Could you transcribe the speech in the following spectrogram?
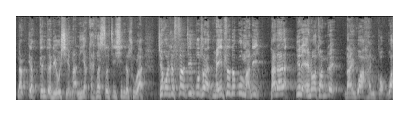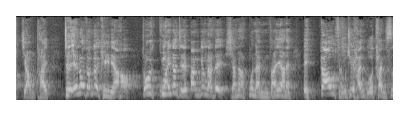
那要跟着流行啊，你要赶快设计新的出来，结果就设计不出来，每一次都不满意。来来来，你的研发团队来我韩国，我交代。这个研究团队去年哈，总关到一个房间内底，想到本来唔知影呢，哎，高层去韩国探视，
